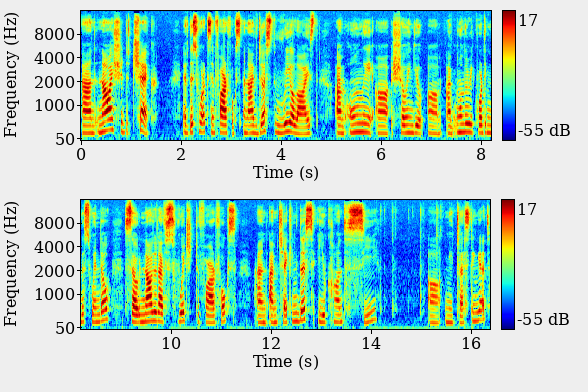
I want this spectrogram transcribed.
and now I should check if this works in Firefox and I've just realized I'm only uh, showing you, um, I'm only recording this window. So now that I've switched to Firefox and I'm checking this, you can't see uh, me testing it.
